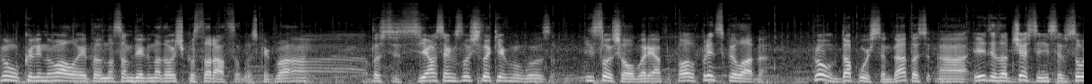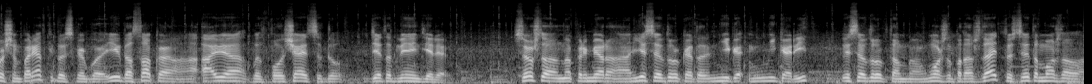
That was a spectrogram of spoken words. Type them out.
ну, коленвала, это на самом деле надо очень постараться, то есть, как бы, а, то есть, я, во всяком случае, таких ну, не слышал вариант. Ну, в принципе, ладно. Ну, допустим, да, то есть а, эти запчасти не в срочном порядке, то есть как бы их доставка а, авиа получается где-то две недели. Все, что, например, а, если вдруг это не, не горит, если вдруг там а, можно подождать, то есть это можно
